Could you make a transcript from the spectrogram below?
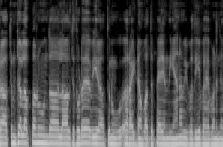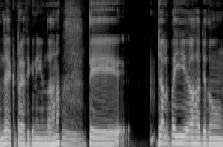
ਰਾਤ ਨੂੰ ਚੱਲ ਆਪਾਂ ਨੂੰ ਹੁੰਦਾ ਲਾਲਚ ਥੋੜਾ ਜਿਹਾ ਵੀ ਰਾਤ ਨੂੰ ਰਾਈਡਾਂ ਵੱਧ ਪੈ ਜਾਂਦੀਆਂ ਹਨਾ ਵੀ ਵਧੀਆ ਪੈਸੇ ਬਣ ਜਾਂਦੇ ਇੱਕ ਟ੍ਰੈਫਿਕ ਨਹੀਂ ਹੁੰਦਾ ਹਨਾ। ਤੇ ਚੱਲ ਭਾਈ ਆਹ ਜਦੋਂ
